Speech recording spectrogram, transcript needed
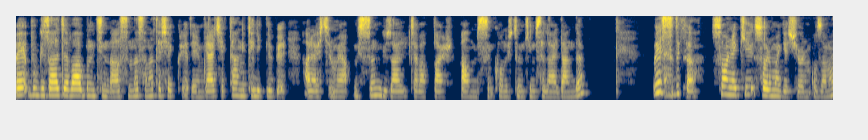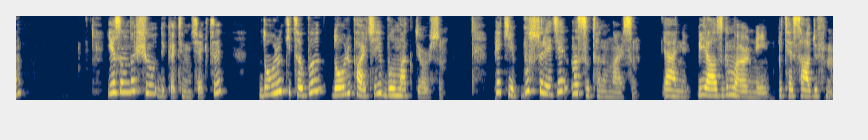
Ve bu güzel cevabın için de aslında sana teşekkür ederim. Gerçekten nitelikli bir araştırma yapmışsın. Güzel cevaplar almışsın konuştuğun kimselerden de. Ve evet. Sıdıka, sonraki soruma geçiyorum o zaman. Yazında şu dikkatimi çekti. Doğru kitabı, doğru parçayı bulmak diyorsun. Peki bu süreci nasıl tanımlarsın? Yani bir yazgı mı örneğin, bir tesadüf mü?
